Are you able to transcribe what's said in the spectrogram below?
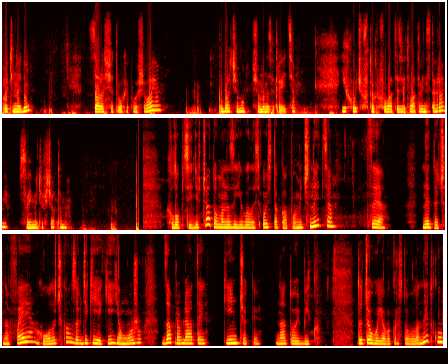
Потім знайду. Зараз ще трохи повишиваю. Побачимо, що в мене закриється. І хочу фотографувати, звітувати в інстаграмі своїми дівчатами. Хлопці і дівчата, у мене з'явилась ось така помічниця. Це ниточна фея, голочка, завдяки якій я можу заправляти кінчики на той бік. До цього я використовувала нитку,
